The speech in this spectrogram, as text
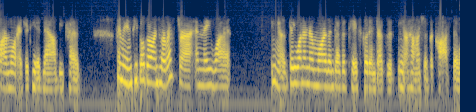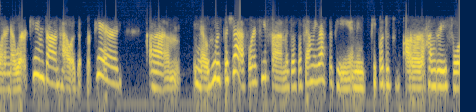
far more educated now because, I mean, people go into a restaurant and they want, you know, they want to know more than does it taste good and does it, you know, how much does it cost? They want to know where it came from, how was it prepared, um, you know, who's the chef, where's he from, is this a family recipe? I mean, people just are hungry for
